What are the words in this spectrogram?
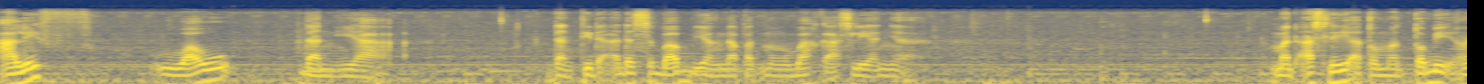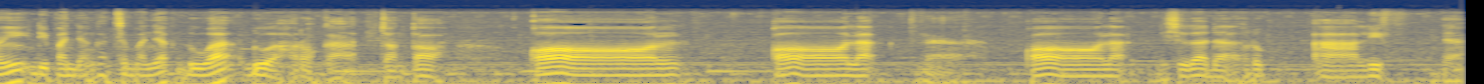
Alif waw dan ya dan tidak ada sebab yang dapat mengubah keasliannya. Mad asli atau mad tobi'i dipanjangkan sebanyak dua dua harokat. Contoh kol kola nah kola di situ ada huruf alif ya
